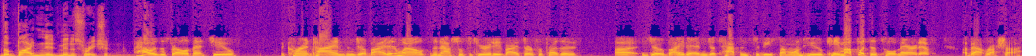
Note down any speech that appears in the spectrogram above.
the Biden administration? How is this relevant to the current times and Joe Biden? Well, the national security advisor for President uh, Joe Biden just happens to be someone who came up with this whole narrative about Russia.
